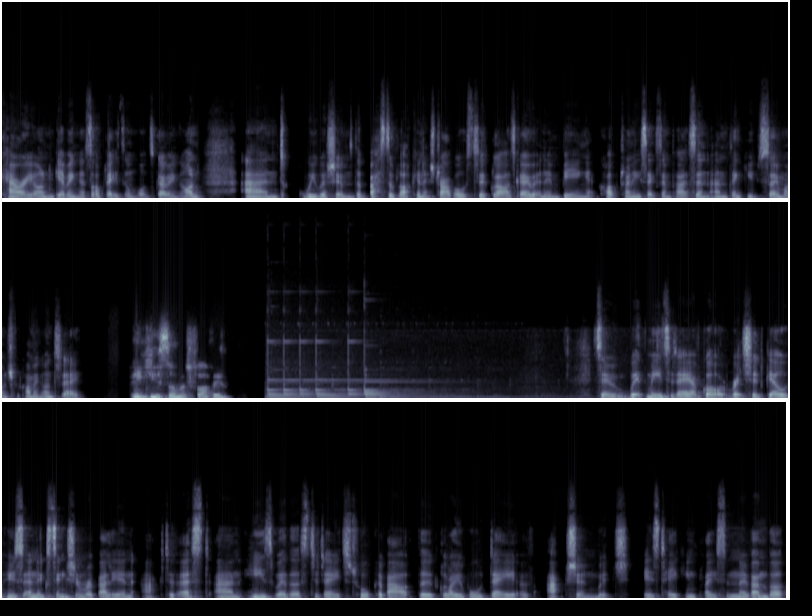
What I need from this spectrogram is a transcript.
carry on giving us updates on what's going on. And we wish him the best of luck in his travels to Glasgow and in being at COP26 in person. And thank you so much for coming on today. Thank you so much, Flavia. So, with me today, I've got Richard Gill, who's an Extinction Rebellion activist, and he's with us today to talk about the Global Day of Action, which is taking place in November.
